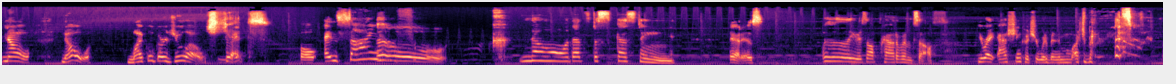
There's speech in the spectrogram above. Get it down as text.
No, no, Michael Gargiulo. shit. Oh, and sign. Oh, no, that's disgusting. Yeah, it is. Ugh, he was all proud of himself. You're right. Ashton Kutcher would have been much better.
